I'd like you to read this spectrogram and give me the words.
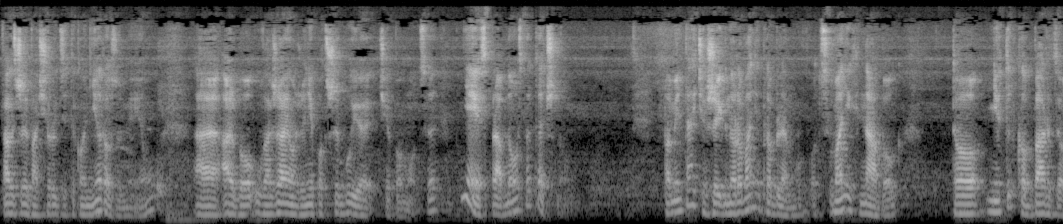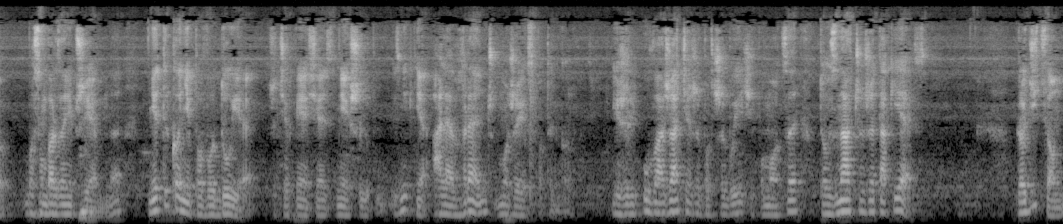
Fakt, że Wasi rodzice tego nie rozumieją albo uważają, że nie potrzebujecie pomocy, nie jest prawdą ostateczną. Pamiętajcie, że ignorowanie problemów, odsuwanie ich na bok, to nie tylko bardzo, bo są bardzo nieprzyjemne, nie tylko nie powoduje, że cierpienie się zmniejszy lub zniknie, ale wręcz może je spotęgować. Jeżeli uważacie, że potrzebujecie pomocy, to znaczy, że tak jest. Rodzicom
